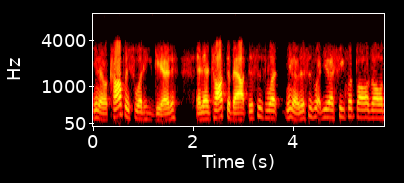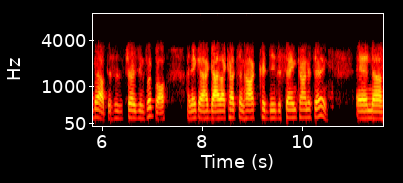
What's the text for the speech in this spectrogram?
you know, accomplished what he did, and then talked about this is what you know, this is what USC football is all about. This is Trojan football I think a guy like Hudson Houck could do the same kind of thing. And uh,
